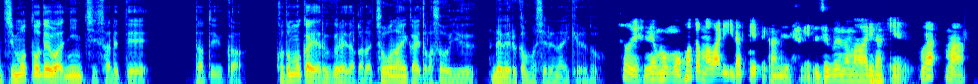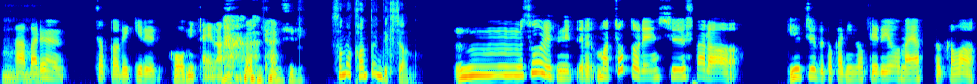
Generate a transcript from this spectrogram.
地元では認知されてたというか、子供会やるぐらいだから町内会とかそういうレベルかもしれないけれど。そうですね。もう、もう本当周りだけって感じですけど、自分の周りだけは、まうんうんあ、あ、バルーン、ちょっとできる子みたいな 感じで。そんな簡単にできちゃうの？うーん、そうですね。まあちょっと練習したら、YouTube とかに載ってるようなやつとかは、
